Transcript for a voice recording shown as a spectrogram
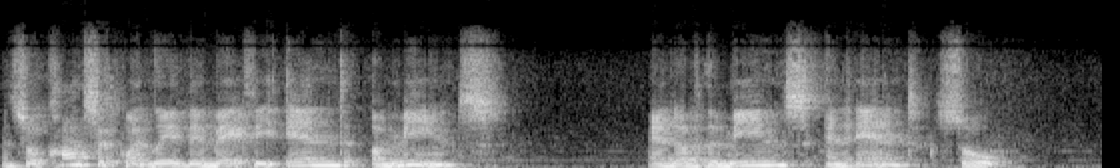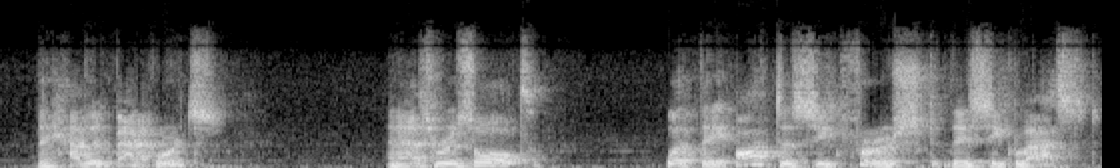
And so consequently, they make the end a means, and of the means and end. So they have it backwards. And as a result, what they ought to seek first, they seek last.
